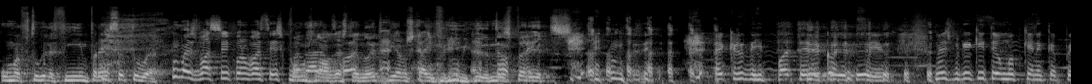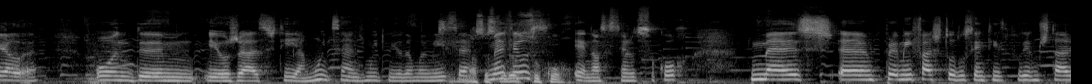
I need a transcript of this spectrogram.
uma fotografia impressa tua. Mas vocês foram vocês que Fomos nós esta noite, viemos cá imprimir nas paredes. Acredito, pode ter acontecido. Mas porque aqui tem uma pequena capela onde hum, eu já assisti há muitos anos, muito miúda, a uma missa. Nossa mas Senhora eu, do Socorro. É, Nossa Senhora do Socorro. Mas hum, para mim faz todo o sentido podermos estar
